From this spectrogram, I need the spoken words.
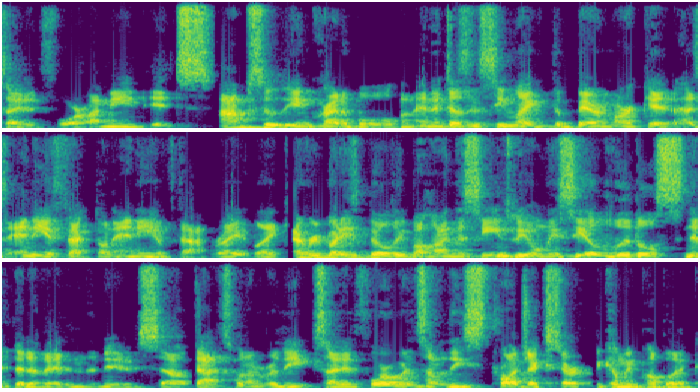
excited for. I mean, it's absolutely incredible, and it doesn't seem like the bear market has any effect on any of that, right? Like everybody's building behind the scenes. We only see a little snippet of it in the news. So that's what I'm really excited for when some of these projects start becoming public.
